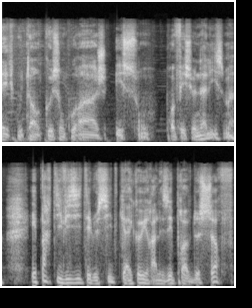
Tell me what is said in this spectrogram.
n'écoutant que son courage et son professionnalisme, est partie visiter le site qui accueillera les épreuves de surf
